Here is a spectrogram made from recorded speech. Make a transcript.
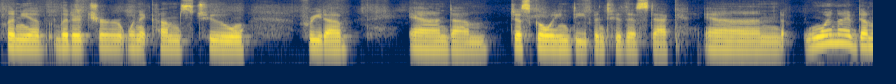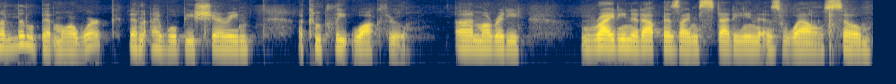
plenty of literature when it comes to Frida and um, just going deep into this deck. And when I've done a little bit more work, then I will be sharing a complete walkthrough. I'm already writing it up as I'm studying as well. So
